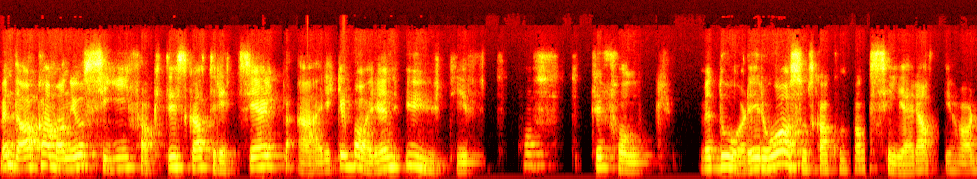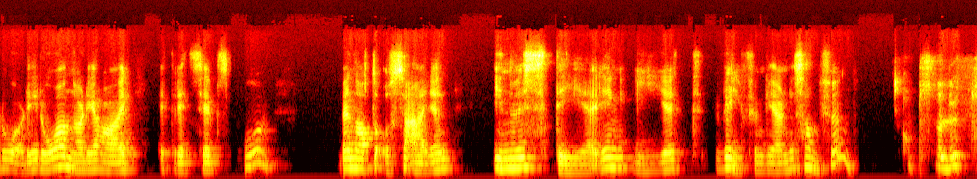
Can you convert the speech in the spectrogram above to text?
Men da kan man jo si faktisk at rettshjelp er ikke bare en utgiftspost til folk med dårlig råd, som skal kompensere at de har dårlig råd når de har et rettshjelpsbehov, men at det også er en investering i et velfungerende samfunn. Absolutt.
